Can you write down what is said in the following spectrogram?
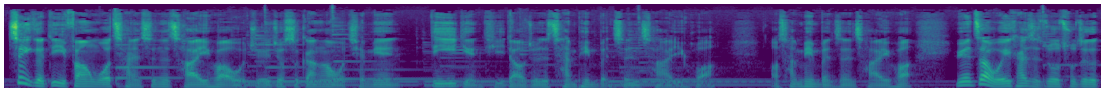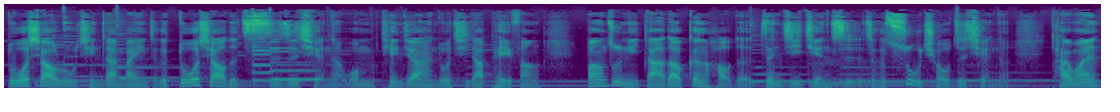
这个地方我产生的差异化，我觉得就是刚刚我前面第一点提到，就是产品本身差异化。产品本身的差异化，因为在我一开始做出这个多效乳清蛋白饮这个多效的词之前呢，我们添加很多其他配方，帮助你达到更好的增肌减脂的这个诉求之前呢，台湾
